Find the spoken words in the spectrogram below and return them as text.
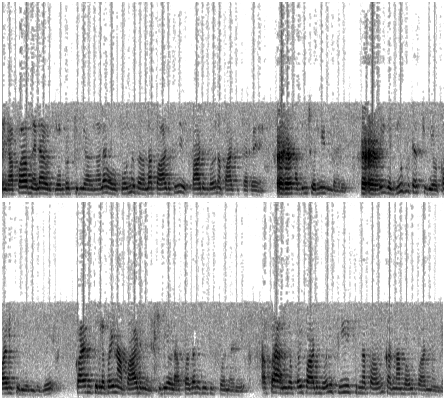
எங்க அப்பா மேல அவருக்கு ரொம்ப பிரியம் அதனால உங்க பொண்ணு நல்லா பாடுது பாடும்போது நான் பாட்டு தர்றேன். அப்படின்னு சொல்லியிருந்தாரு. இங்க ஜூபிட்டர் ஸ்டுடியோ கோயம்புத்தூர்ல இருந்தது. கோயம்புத்தூர்ல போய் நான் பாடினேன் ஸ்டுடியோல அப்பதான் கூட்டிட்டு போனாரு. அப்ப அங்க போய் பாடும்போது பி சின்னப்பாவும் கண்ணாம்பாவும் பாடினாங்க.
